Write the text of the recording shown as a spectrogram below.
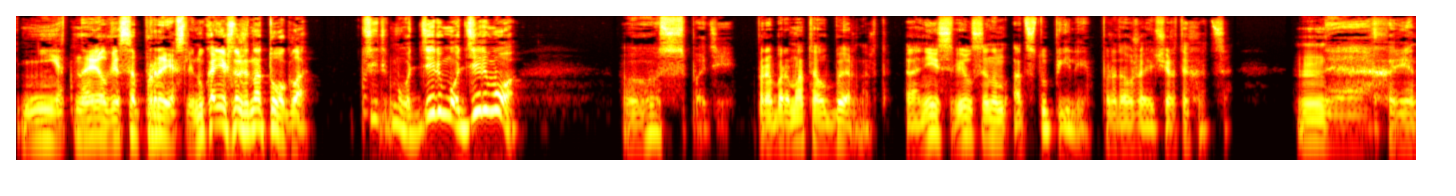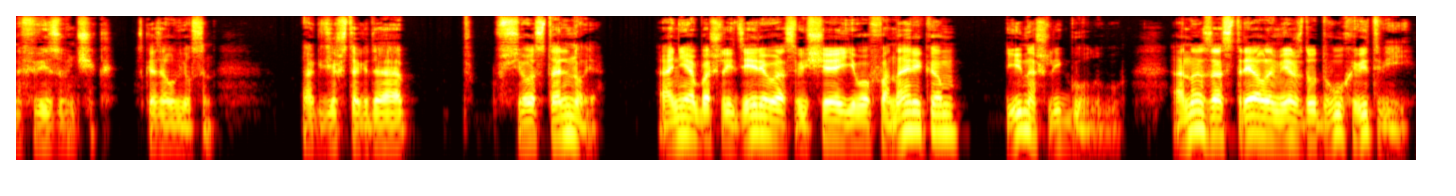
«Нет, на Элвиса Пресли. Ну, конечно же, на Тогла». «Дерьмо, дерьмо, дерьмо!» «Господи!» — пробормотал Бернард. Они с Вилсоном отступили, продолжая чертыхаться. «Да, хренов везунчик», — сказал Вилсон. «А где ж тогда все остальное?» Они обошли дерево, освещая его фонариком, и нашли голову. Она застряла между двух ветвей.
